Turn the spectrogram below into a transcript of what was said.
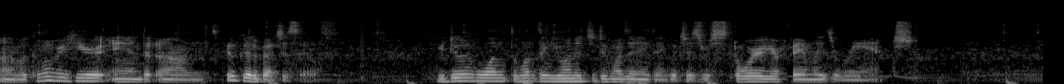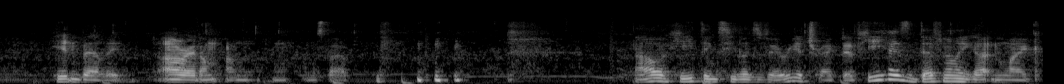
Um, come over here and um, feel good about yourself. You're doing one the one thing you wanted to do more than anything, which is restore your family's ranch. Hidden Valley. All right, I'm I'm I'm gonna stop. oh, he thinks he looks very attractive. He has definitely gotten like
